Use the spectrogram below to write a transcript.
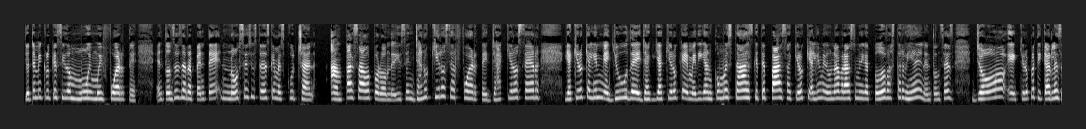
yo también creo que he sido muy, muy fuerte. Entonces, de repente, no sé si ustedes que me escuchan han pasado por donde dicen, ya no quiero ser fuerte, ya quiero ser, ya quiero que alguien me ayude, ya, ya quiero que me digan, ¿cómo estás? ¿Qué te pasa? Quiero que alguien me dé un abrazo y me diga, todo va a estar bien. Entonces, yo eh, quiero platicarles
